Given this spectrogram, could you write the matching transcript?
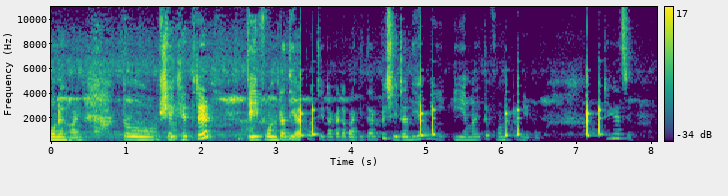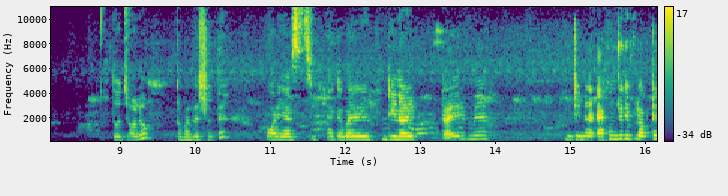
মনে হয়। তো সেক্ষেত্রে এই ফোনটা দেওয়ার পর যে টাকাটা বাকি থাকবে সেটা দিয়ে আমি ইএমআইতে ফোনটা নেব। ঠিক আছে? তো চলো তোমাদের সাথে পরে আসছি। একেবারে ডিনারের টাইমে ডিনার এখন যদি ব্লগটা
